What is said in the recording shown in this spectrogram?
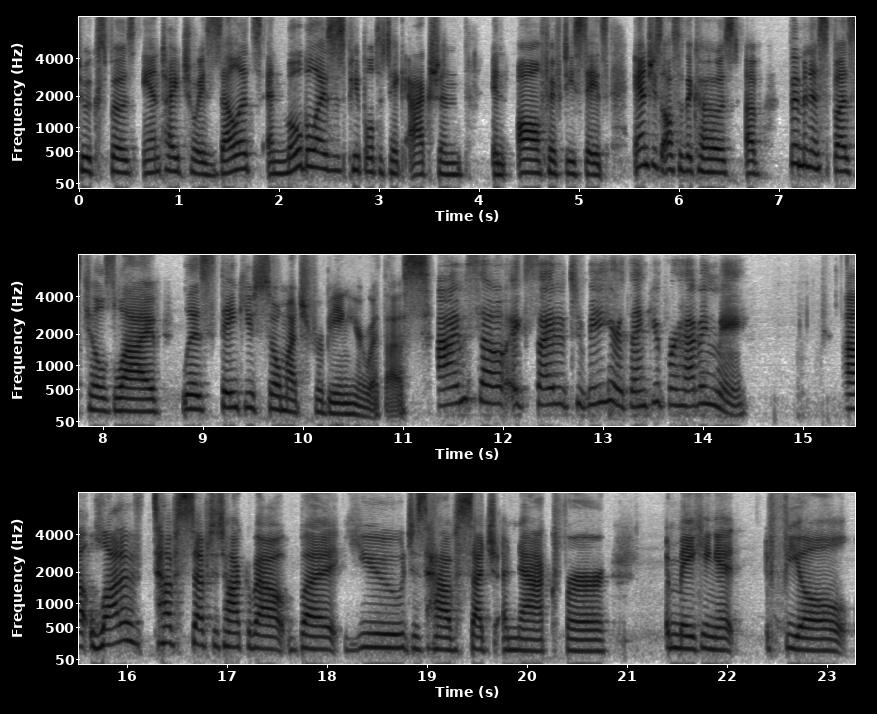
to expose anti choice zealots and mobilizes people to take action in all 50 states. And she's also the co host of Feminist Buzzkills Live. Lizz, thank you so much for being here with us. I'm so excited to be here. Thank you for having me. A lot of tough stuff to talk about, but you just have such a knack for making it feel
